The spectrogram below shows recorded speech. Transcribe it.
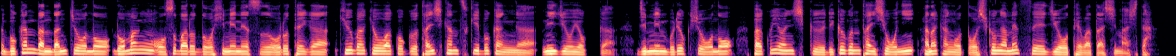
武漢団団長のロマン・オスバルド・ヒメネス・オルテガ、キューバ共和国大使館付き武漢が24日、人民武力省のパクヨンシク陸軍大将に花籠と祝賀メッセージを手渡しました。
